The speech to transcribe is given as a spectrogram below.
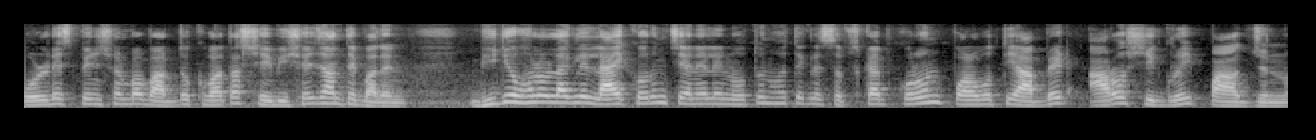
ওল্ড এজ পেনশন বা বার্ধক্য ভাতা সেই বিষয়ে জানতে পারেন। ভিডিও ভালো লাগলে লাইক করুন চ্যানেলে নতুন হতে গেলে সাবস্ক্রাইব করুন, পরবর্তী আপডেট আরও শীঘ্রই পাওয়ার জন্য।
